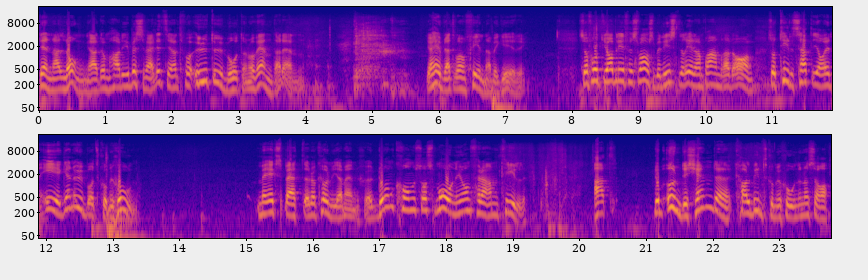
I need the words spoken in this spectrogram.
denna långa, de hade ju besvärligt sedan att få ut ubåten och vända den. Jag hävdar att det var en felnavigering. Så fort jag blev försvarsminister redan på andra dagen så tillsatte jag en egen ubåtskommission med experter och kunniga människor. De kom så småningom fram till att de underkände Carl Bildt-kommissionen och sa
